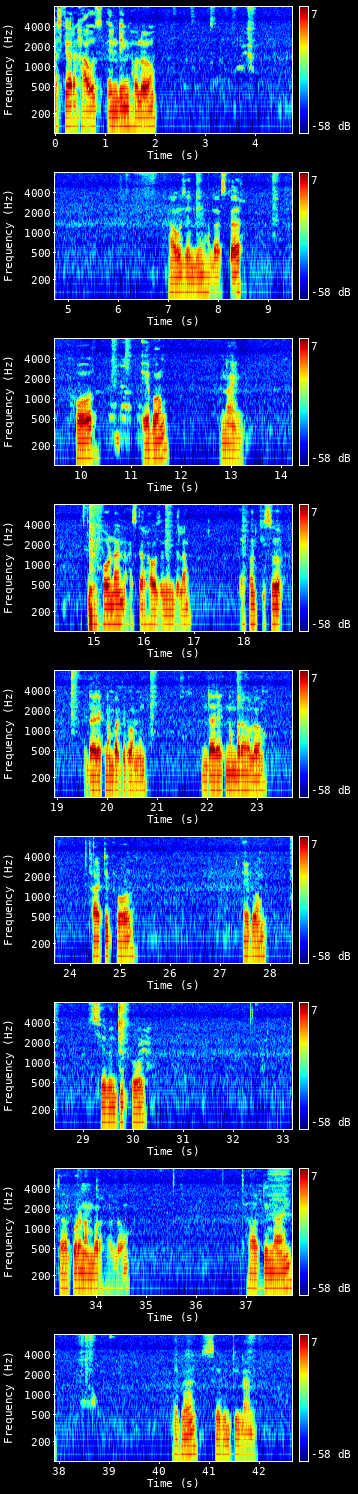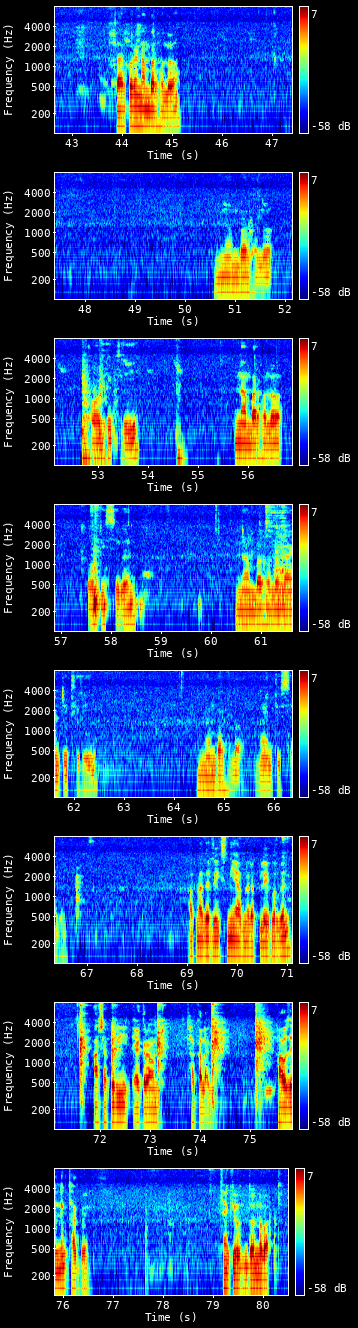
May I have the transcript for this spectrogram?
আজকের house ending হলো house ending হলো আজকের ফোর এবং নাইন। ফোর, নাইন, আজকের হাউস এন্ডিং দিলাম। এখন কিছু ডাইরেক্ট নাম্বার দেব আমি। ডাইরেক্ট নাম্বার হলো থার্টি ফোর এবং সেভেন্টি ফোর তারপরে নাম্বার হলো থার্টি নাইন এবং সেভেন্টি নাইন তারপরে নাম্বার হলো নাম্বার হলো ফোরটি থ্রি নাম্বার হলো ফোরটি সেভেন নাম্বার হলো নাইনটি থ্রি নাম্বার হলো নাইনটি সেভেন আপনাদের রিস্ক নিয়ে আপনারা প্লে করবেন। আশা করি এক রাউন্ড থাকা লাগে। হাউস এন্ডিং থাকবে। থ্যাংক ইউ ধন্যবাদ।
